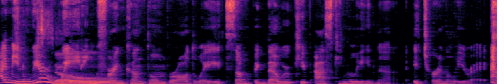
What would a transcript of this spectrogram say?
I mean, we are waiting So- for Encanto on Broadway. It's something that we'll keep asking Lena eternally, right?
